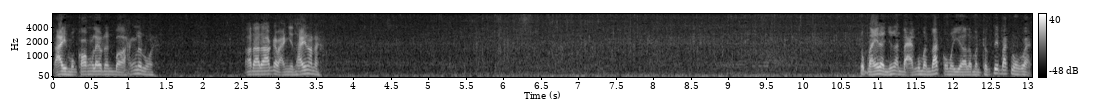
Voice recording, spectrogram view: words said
Đây, một con leo lên bờ hẳn lên luôn ở đó đó các bạn nhìn thấy nó nè. Lúc nãy là những anh bạn của mình bắt, còn bây giờ là mình trực tiếp bắt luôn các bạn.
